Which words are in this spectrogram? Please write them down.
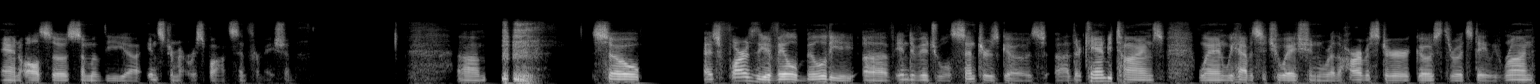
and also some of the uh, instrument response information. Um, so as far as the availability of individual centers goes, uh, there can be times when we have a situation where the harvester goes through its daily run,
